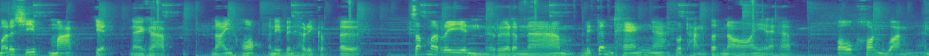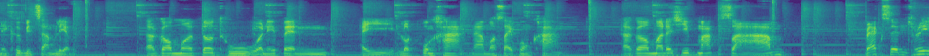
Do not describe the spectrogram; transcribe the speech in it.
Mothership Mark 7นะครับ Nighthawk อันนี้เป็นเฮลิคอปเตอร์ Submarine เรือดำน้ำ Little Tank นะรถถังตัวน้อยนะครับ Falcon 1อันนี้คือบินสามเหลี่ยม แล้วก็ Motor 2อันนี้เป็นไอ้รถพ่วงข้างนะมอเตอร์ไซค์พ่วงข้าง แล้วก็ Mothership Mark 3 Black Sentry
